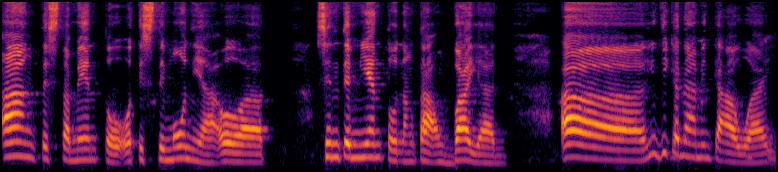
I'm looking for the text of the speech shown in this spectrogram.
ang testamento o testimonya o uh, sentimiento ng taong bayan, ah, hindi ka namin kaaway.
